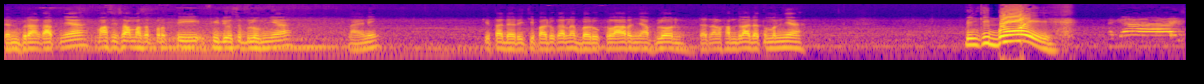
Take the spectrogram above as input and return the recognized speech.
dan berangkatnya masih sama seperti video sebelumnya. Nah ini kita dari Cipadu karena baru kelar nyablon dan alhamdulillah ada temennya. Pinky Boy. Hai guys.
